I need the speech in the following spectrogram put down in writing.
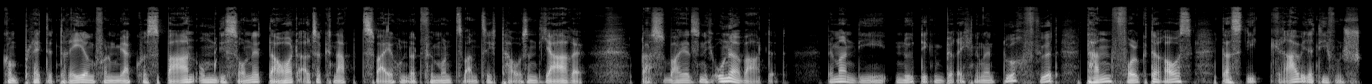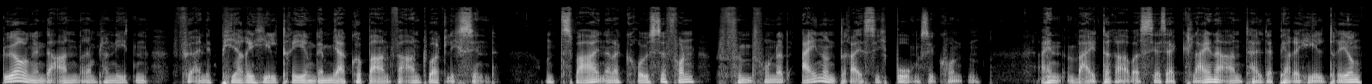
komplette Drehung von Merkurs Bahn um die Sonne dauert also knapp 225.000 Jahre. Das war jetzt nicht unerwartet. Wenn man die nötigen Berechnungen durchführt, dann folgt daraus, dass die gravitativen Störungen der anderen Planeten für eine Periheldrehung der Merkurbahn verantwortlich sind und zwar in einer Größe von 531 Bogensekunden. Ein weiterer, aber sehr, sehr kleiner Anteil der Periheldrehung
